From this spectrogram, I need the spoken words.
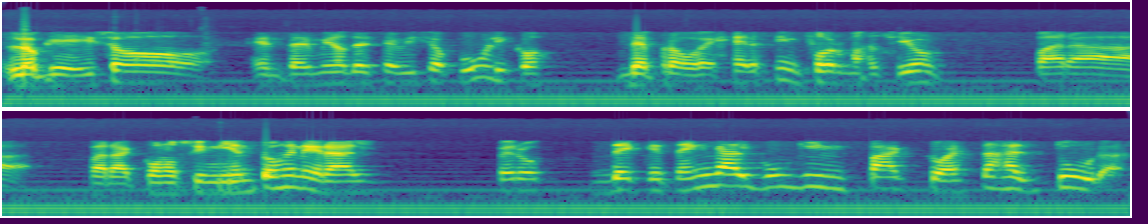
lo que hizo en términos del servicio público de proveer información para, para conocimiento general, pero de que tenga algún impacto a estas alturas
